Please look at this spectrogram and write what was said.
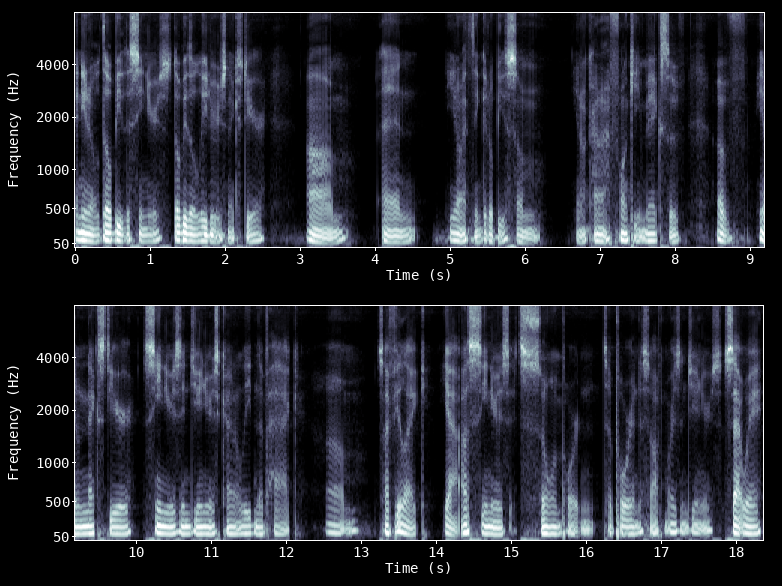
and, you know, they'll be the seniors, they'll be the leaders next year. Um, and, you know, I think it'll be some, you know, kind of funky mix of, of, you know, next year seniors and juniors kind of leading the pack. Um, so I feel like, yeah, us seniors, it's so important to pour into sophomores and juniors. So that way,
